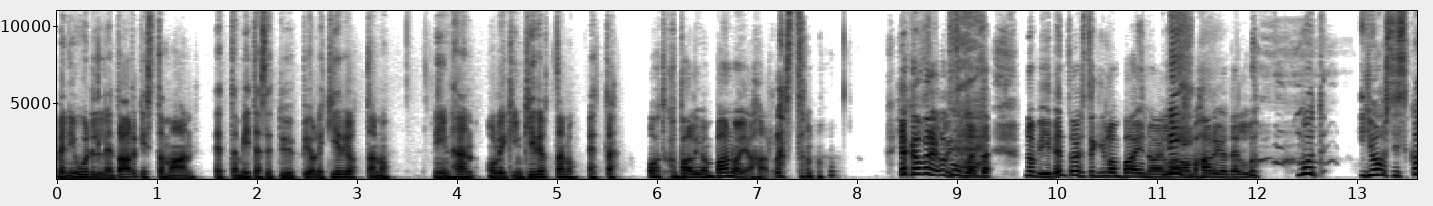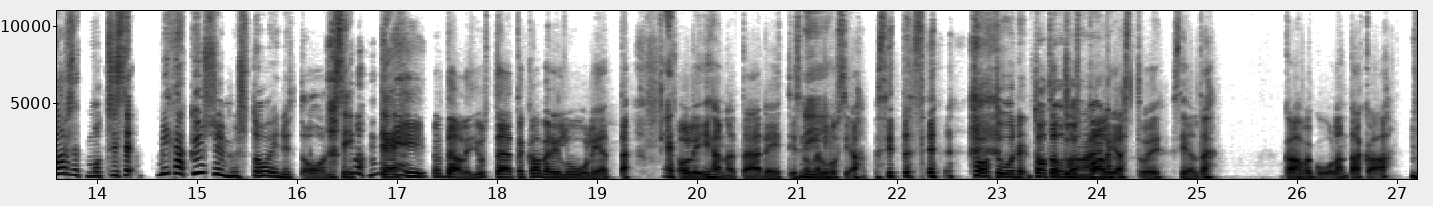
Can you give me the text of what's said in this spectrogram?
meni uudelleen tarkistamaan, että mitä se tyyppi oli kirjoittanut, niin hän olikin kirjoittanut, että ootko paljon panoja harrastanut. Ja kaveri oli sillä, että no 15 kilon painoilla niin. on harjoitellut. Mutta Joo, siis karset, mutta siis mikä kysymys toi nyt on sitten? No niin, no tämä oli just tämä, että kaveri luuli, että Et, oli ihana tämä deittisovellus niin. ja sitten se Totuud, totuus, totuus paljastui sieltä kahvakuulan takaa.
